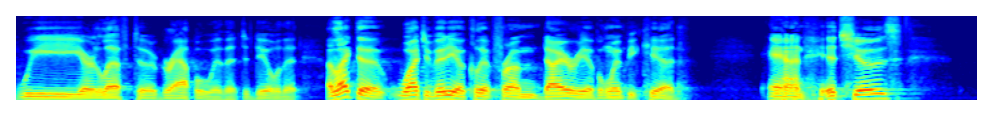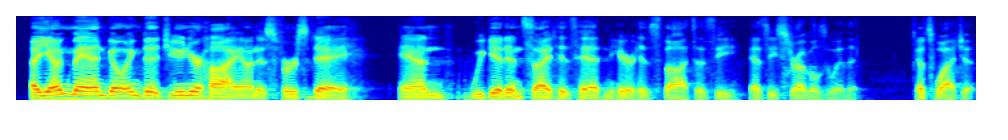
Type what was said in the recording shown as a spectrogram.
we are left to grapple with it, to deal with it. I'd like to watch a video clip from Diary of a Wimpy Kid. And it shows a young man going to junior high on his first day. And we get inside his head and hear his thoughts as he, as he struggles with it. Let's watch it.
